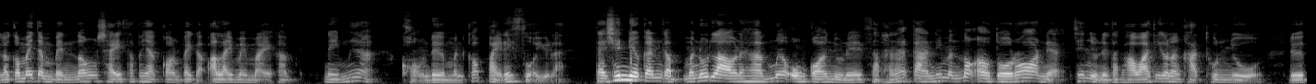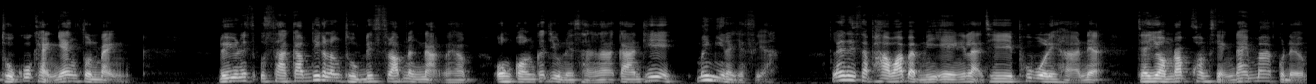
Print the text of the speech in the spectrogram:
แล้วก็ไม่จำเป็นต้องใช้ทรัพยากรไปกับอะไรใหม่ ๆ ครับ ในเมื่อของเดิมมันก็ไปได้สวยอยู่แล้วแต่เช่นเดียวกันกับมนุษย์เรานะครับ เมื่อองค์กรอยู่ในสถานการณ์ที่มันต้องเอาตัวรอดเนี่ย เช่นอยู่ในสภาวะที่กำลังขาดทุนอยู่ หรือถูกคู่แข่งแย่งส่วนแบ่ง หรืออยู่ในอุตสาหกรรมที่กำลังถูก disrupt หนักๆนะครับ องค์กรก็อยู่ในสถานการณ์ที่ไม่มีอะไรจะเสีย และในสภาวะแบบนี้เองนี่แหละที่ผู้บริหารเนี่ยจะยอมรับความเสี่ยงได้มากกว่าเดิม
